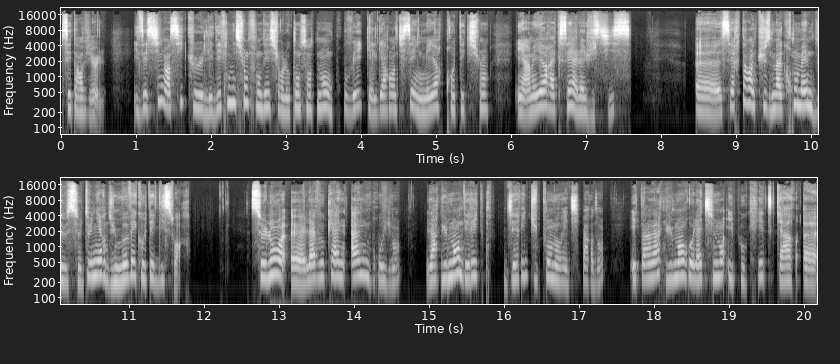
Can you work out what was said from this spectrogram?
c'est un viol. Ils estiment ainsi que les définitions fondées sur le consentement ont prouvé qu'elles garantissaient une meilleure protection et un meilleur accès à la justice. Certains accusent Macron même de se tenir du mauvais côté de l'histoire. Selon euh, l'avocate Anne Brouillon, l'argument d'Éric Dupont-Moretti pardon, est un argument relativement hypocrite car euh,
